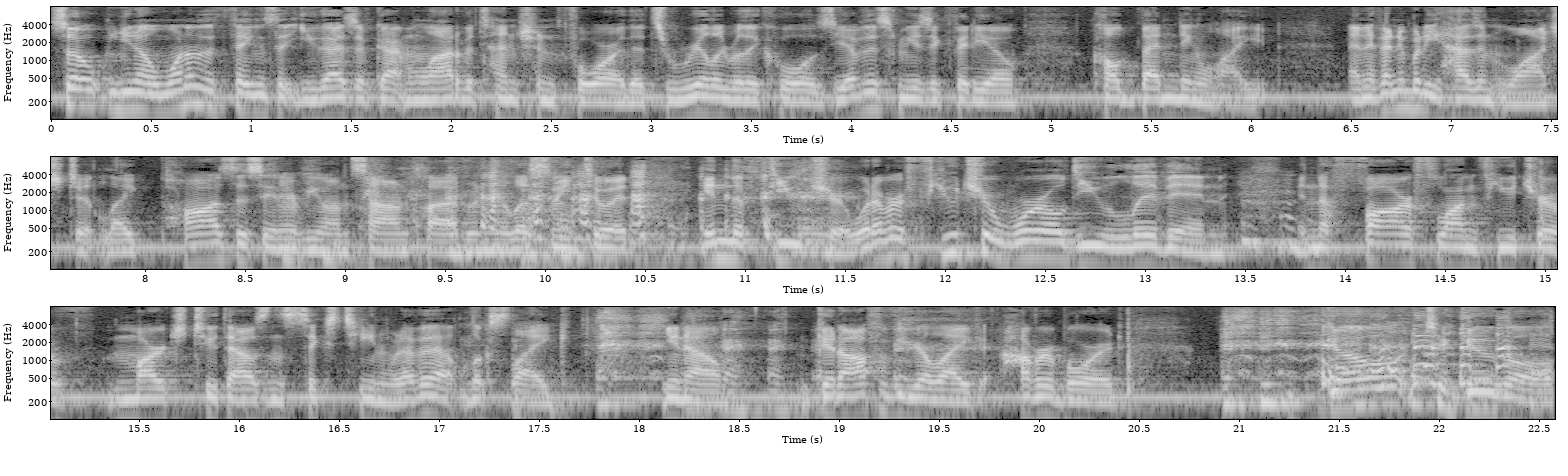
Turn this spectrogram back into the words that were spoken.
So, you know, one of the things that you guys have gotten a lot of attention for that's really, really cool is you have this music video called Bending Light. And if anybody hasn't watched it, like pause this interview on SoundCloud when you're listening to it in the future, whatever future world you live in, in the far flung future of March 2016, whatever that looks like, you know, get off of your like hoverboard, go to Google,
